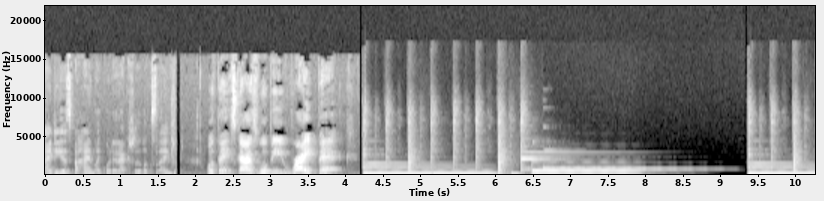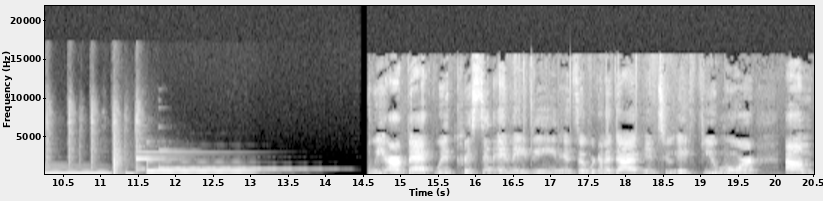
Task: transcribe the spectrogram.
ideas behind like what it actually looks like. Well, thanks, guys. We'll be right back. Are back with Kristen and Nadine, and so we're going to dive into a few more um,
